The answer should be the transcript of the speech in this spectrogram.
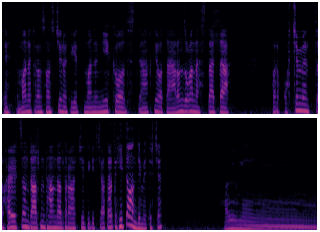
Тий. Тэг манайхаа сонсож гинөө тэгээд манай Нико бол анхны удаа 16 настайдаа бараг 30 минут 275 доллар олж идэг гэж. Одоо одоо хэдэн онд юм бэ тэр чинь? 2000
